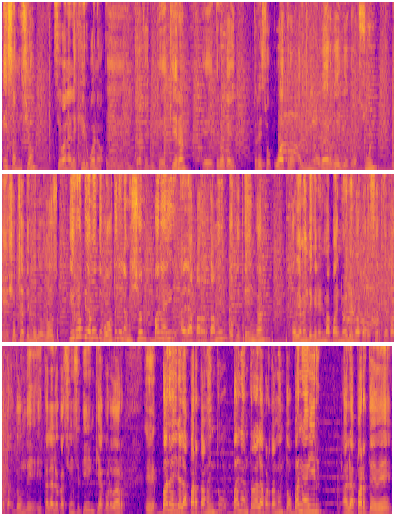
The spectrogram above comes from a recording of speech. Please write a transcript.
esa misión. Se van a elegir, bueno, eh, el traje que ustedes quieran. Eh, creo que hay tres o cuatro, hay uno verde y otro azul. Eh, yo ya tengo los dos. Y rápidamente cuando estén en la misión van a ir al apartamento que tengan. Obviamente que en el mapa no les va a aparecer que dónde está la locación, se tienen que acordar van a ir al apartamento, van a entrar al apartamento, van a ir a la parte de...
